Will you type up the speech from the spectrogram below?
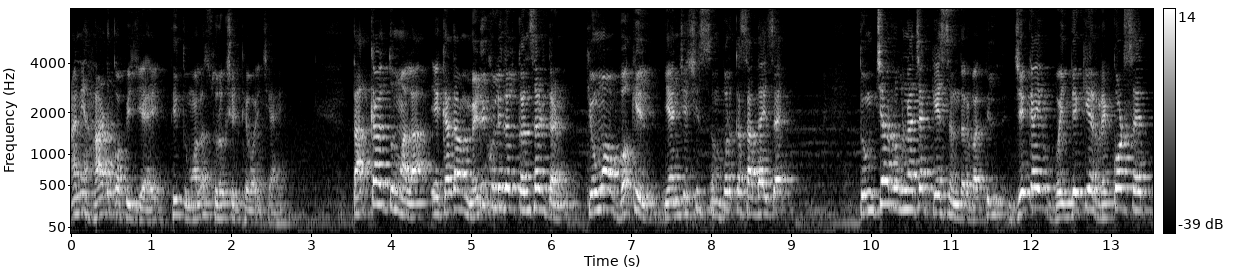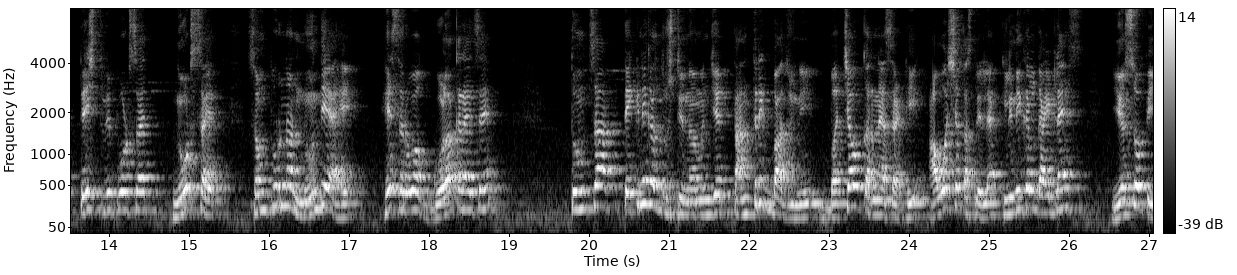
आणि हार्ड कॉपी जी आहे ती तुम्हाला सुरक्षित ठेवायची आहे. तात्काळ तुम्हाला एखादा मेडिको लिगल कन्सल्टंट किंवा वकील यांच्याशी संपर्क साधायचा आहे. तुमच्या रुग्णाच्या केस संदर्भातील जे काही वैद्यकीय रेकॉर्ड्स आहेत टेस्ट रिपोर्ट्स आहेत नोट्स आहेत संपूर्ण नोंदी आहे हे सर्व गोळा करायचं आहे. तुमचा टेक्निकल दृष्टीनं म्हणजे तांत्रिक बाजूनी बचाव करण्यासाठी आवश्यक असलेल्या clinical guidelines S O P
